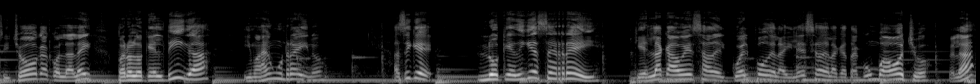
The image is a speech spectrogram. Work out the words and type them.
si choca con la ley, pero lo que él diga, y más en un reino. Así que lo que diga ese rey, que es la cabeza del cuerpo de la iglesia de la Catacumba 8, ¿verdad?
